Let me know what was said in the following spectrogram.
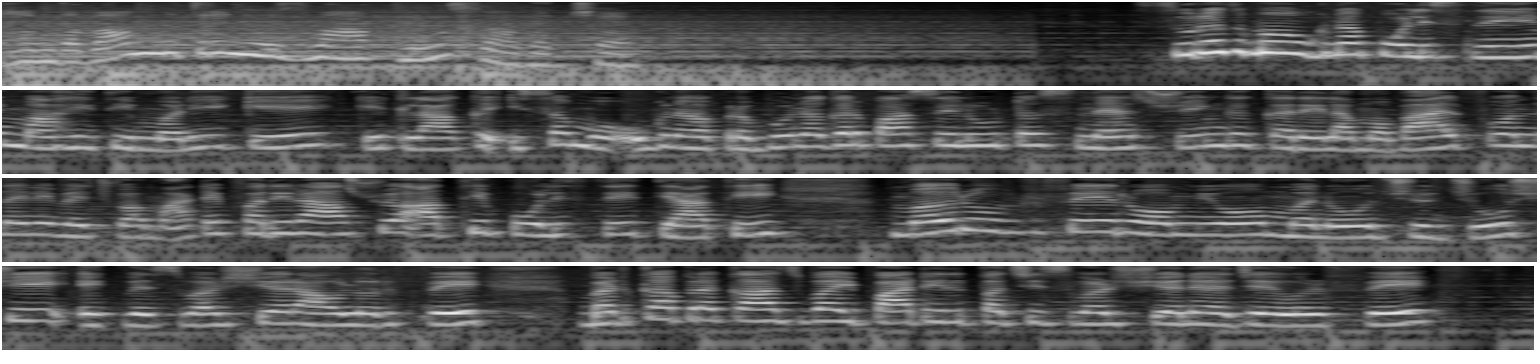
અહેમદાબાદ મિત્ર ન્યૂઝમાં આપનું સ્વાગત છે. સુરતમાં ઉગના પોલીસને માહિતી મળી કે કેટલાક ઈસમો ઉગના પ્રભુનગર પાસે લૂંટ, સ્નેચિંગ કરેલા મોબાઈલ ફોન લઈને વેચવા માટે ફરી રહ્યા છે. આથી પોલીસે ત્યાંથી મયુર ઉર્ફે રોમિયો મનોજ જોશી, એકવીસ વર્ષીય રાહુલ ઉર્ફે, બડકા પ્રકાશભાઈ પાટીલ, પચીસ વર્ષીય અને અજય ઉર્ફે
